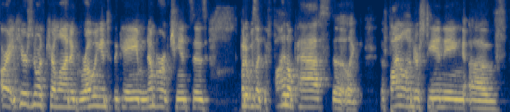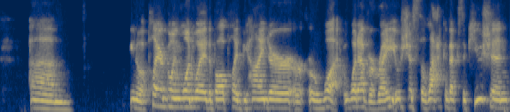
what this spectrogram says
all right, here's North Carolina growing into the game, number of chances, but it was like the final pass, the like the final understanding of um, you know, a player going one way, the ball played behind her, or, or what, whatever, right? It was just the lack of execution.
